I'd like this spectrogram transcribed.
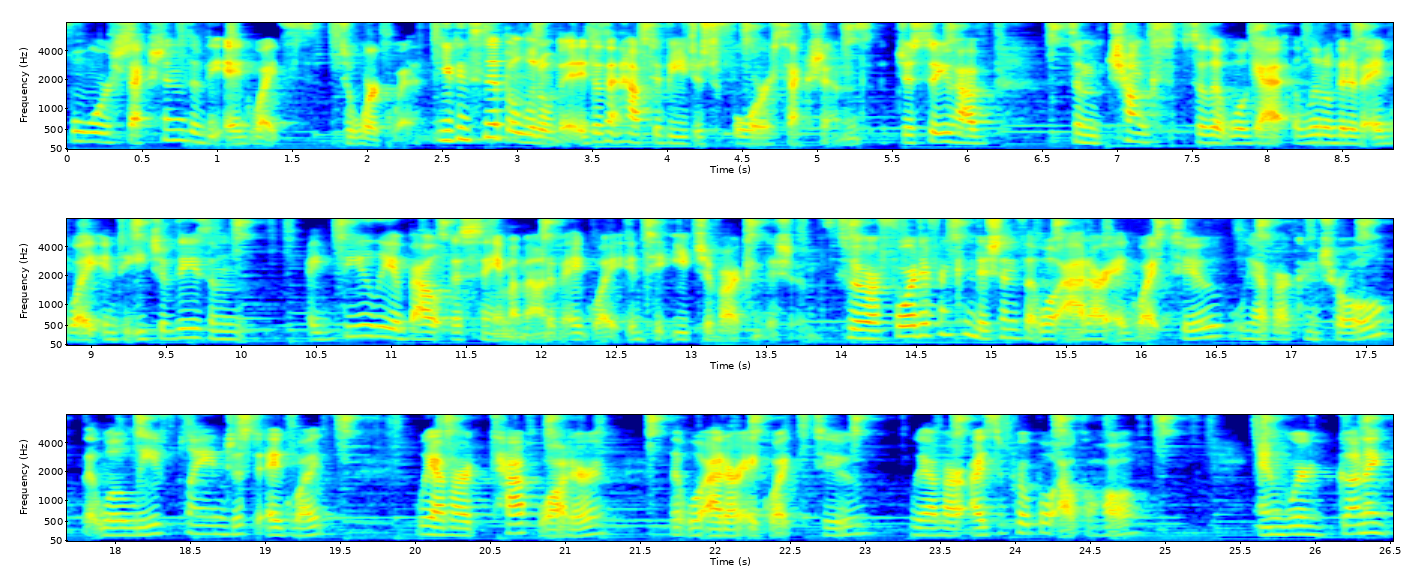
four sections of the egg whites to work with. You can snip a little bit. It doesn't have to be just four sections, just so you have some chunks so that we'll get a little bit of egg white into each of these and ideally about the same amount of egg white into each of our conditions. So we have our four different conditions that we'll add our egg white to. We have our control that will leave plain just egg whites. We have our tap water that we'll add our egg whites to. We have our isopropyl alcohol. And we're gonna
